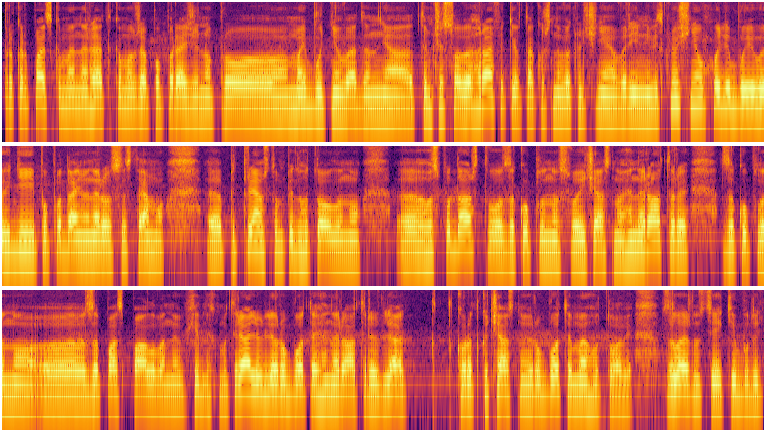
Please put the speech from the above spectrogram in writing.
Прикарпатськими енергетиками вже попереджено про майбутнє введення тимчасових графіків, також не виключення аварійні відключення в ході бойових дій, попадання в енергосистему. Е, Підприємством підготовлено е, господарство, закуплено своєчасно генератори, закуплено е, запас палива необхідних матеріалів для роботи генераторів. Для короткочасної роботи ми готові. В залежності, які будуть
